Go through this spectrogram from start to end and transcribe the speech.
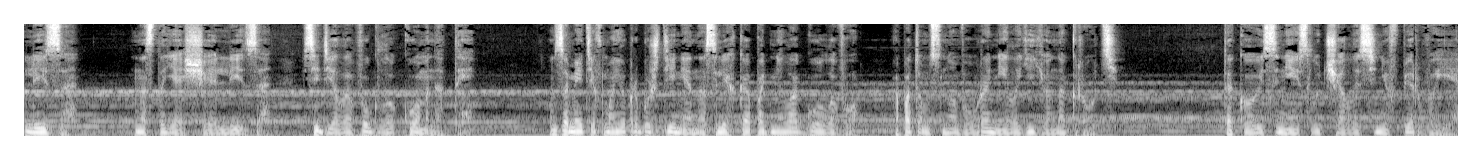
Лиза, настоящая Лиза, сидела в углу комнаты. Заметив мое пробуждение, она слегка подняла голову, а потом снова уронила ее на грудь. Такое с ней случалось не впервые.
